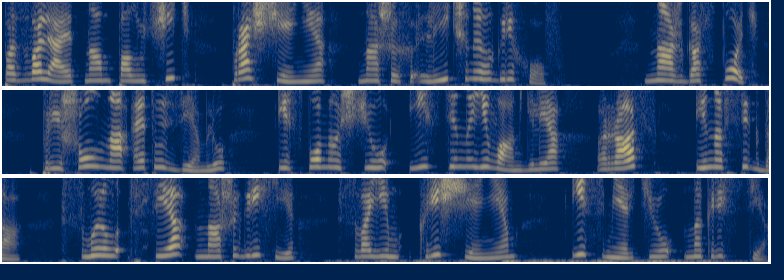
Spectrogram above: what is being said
позволяет нам получить прощение наших личных грехов. Наш Господь пришел на эту землю и с помощью истины Евангелия раз и навсегда смыл все наши грехи своим крещением и смертью на кресте.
